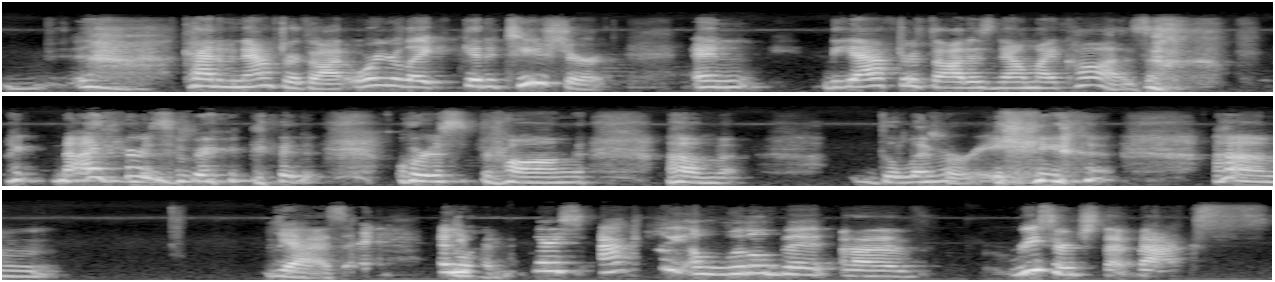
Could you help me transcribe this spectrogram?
kind of an afterthought. Or you're like get a t-shirt. And the afterthought is now my cause. like neither is a very good or strong um, delivery. um, yes. And there's actually a little bit of research that backs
